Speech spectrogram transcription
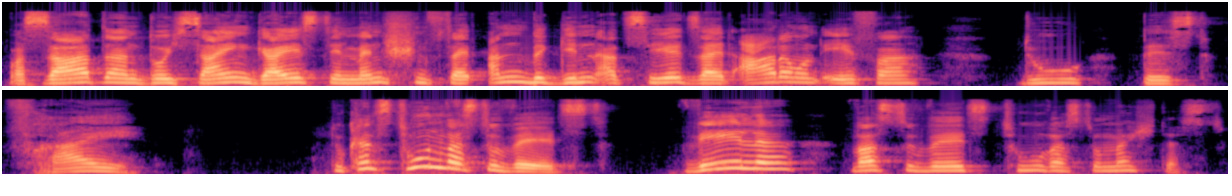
Was Satan durch seinen Geist den Menschen seit Anbeginn erzählt, seit Adam und Eva, du bist frei. Du kannst tun, was du willst. Wähle, was du willst, tu, was du möchtest.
